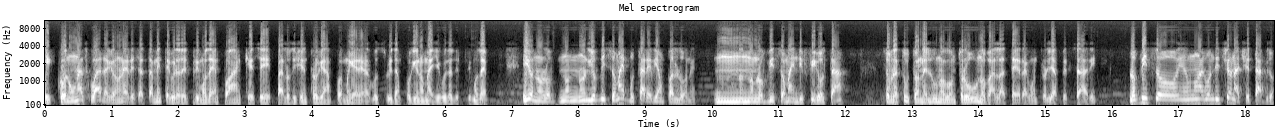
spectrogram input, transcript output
e con una squadra che non era esattamente quella del primo tempo, anche se parlo di centrocampo, magari era costruita un pochino meglio quella del primo tempo. Io non, non, non li ho visto mai buttare via un pallone, non, non, l'ho visto mai in difficoltà, soprattutto nell'uno contro uno, palla a terra contro gli avversari. L'ho visto in una condizione accettabile.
